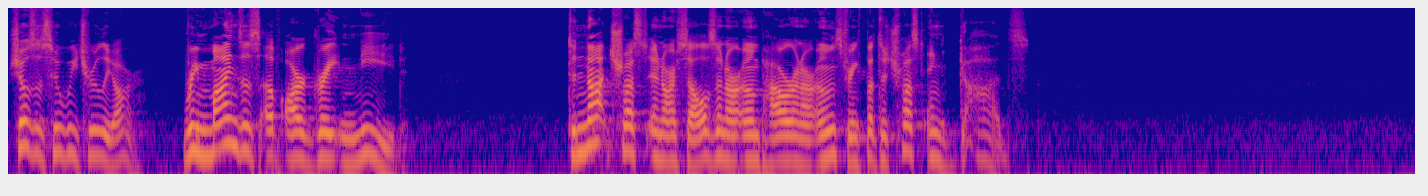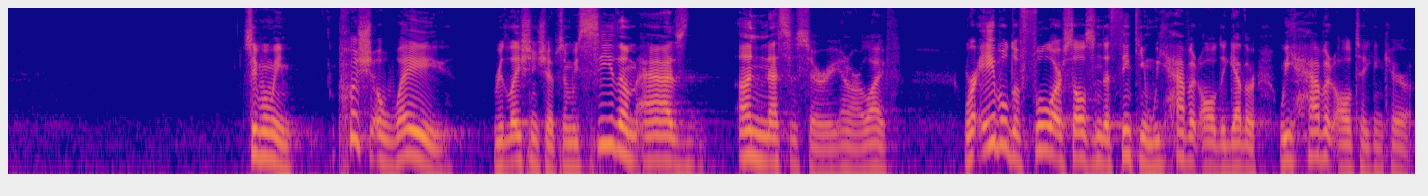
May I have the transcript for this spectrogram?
shows us who we truly are, reminds us of our great need. To not trust in ourselves and our own power and our own strength, but to trust in God's. See, when we push away relationships and we see them as unnecessary in our life, we're able to fool ourselves into thinking we have it all together, we have it all taken care of.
